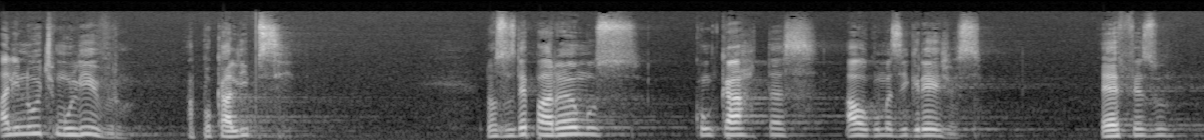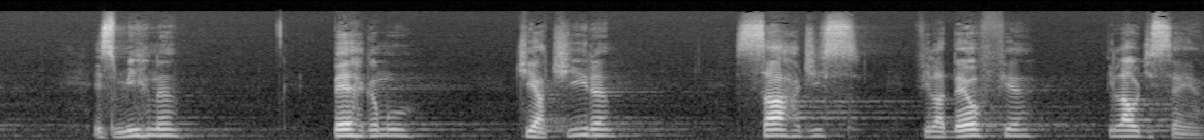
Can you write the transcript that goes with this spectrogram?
ali no último livro, Apocalipse, nós nos deparamos com cartas a algumas igrejas: Éfeso, Esmirna, Pérgamo, Tiatira, Sardes, Filadélfia e Laodiceia.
